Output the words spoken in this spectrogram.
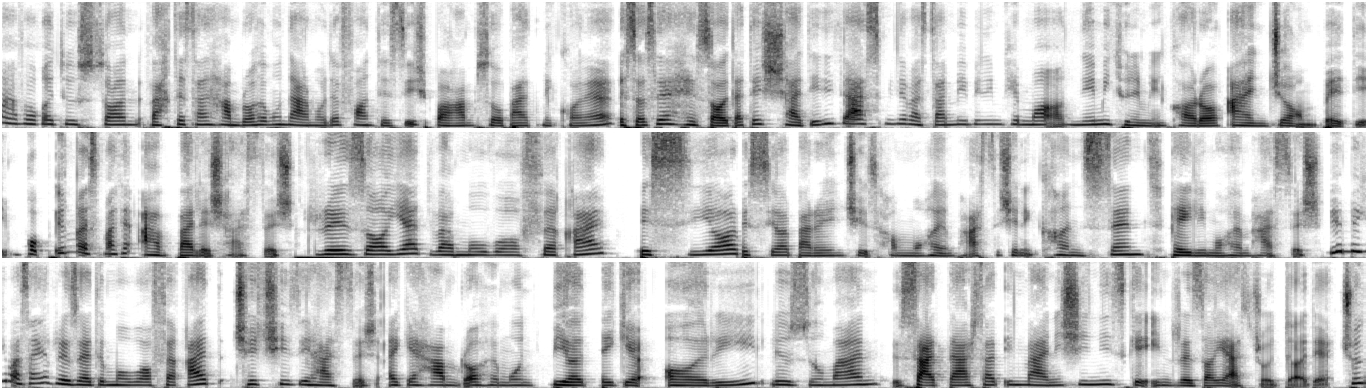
مواقع دوستان وقتی اصلا همراهمون در مورد فانتزیش با هم صحبت می‌کنه احساس حسادت شدیدی دست میده و اصلا می‌بینیم که ما نمی‌تونیم این کار رو انجام بدیم. خب این قسمت اولش هستش. رضایت و موافقت بسیار بسیار برای این چیزها مهم هستش. یعنی کانسنت خیلی مهم هستش. بیایم بگیم مثلا این رضایت موافقت چه چیزی هستش؟ اگه همراهمون بیاد بگه آری لزوما صد درصد این معنیشی نیست که این رضایت رو داده. چون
